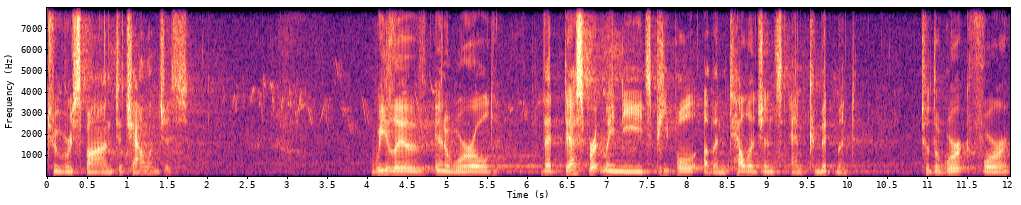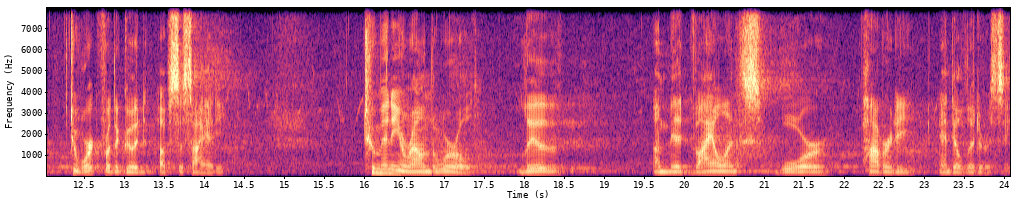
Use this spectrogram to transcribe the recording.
to respond to challenges. We live in a world that desperately needs people of intelligence and commitment to, the work for, to work for the good of society. Too many around the world live amid violence, war, poverty, and illiteracy.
